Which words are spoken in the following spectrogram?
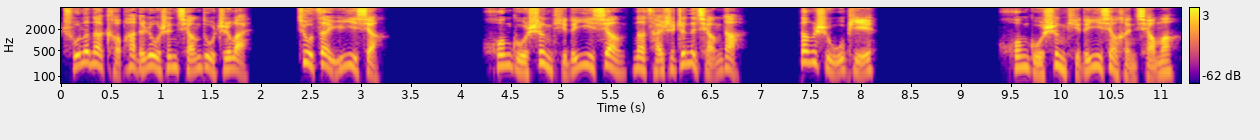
除了那可怕的肉身强度之外，就在于异象。荒古圣体的意象，那才是真的强大。”当世无匹。荒古圣体的意象很强吗？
